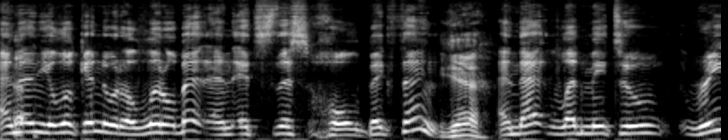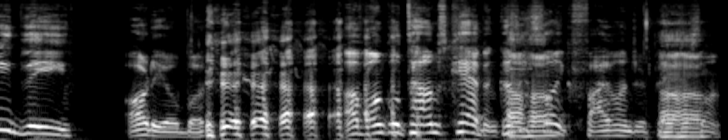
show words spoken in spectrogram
And then you look into it a little bit, and it's this whole big thing. Yeah. And that led me to read the audiobook of Uncle Tom's Cabin because uh-huh. it's like 500 pages uh-huh. long.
